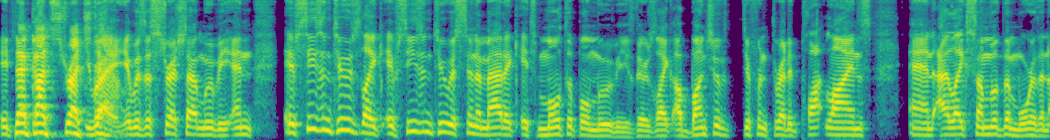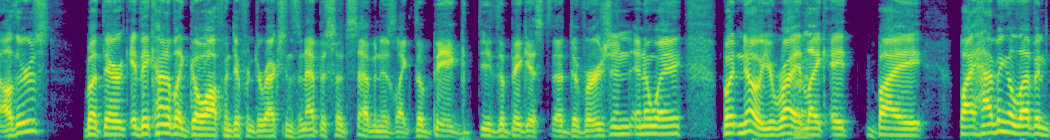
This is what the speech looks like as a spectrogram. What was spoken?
It that got stretched right. out. It was a stretched out movie, and if season two's like if season two is cinematic, it's multiple movies. There's like a bunch of different threaded plot lines, and I like some of them more than others. But they're they kind of like go off in different directions. And episode seven is like the big the biggest uh, diversion in a way. But no, you're right. Right. Like it by by having Eleven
